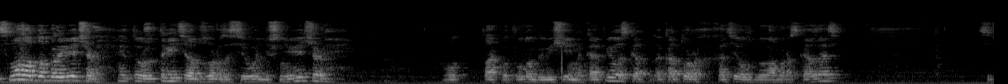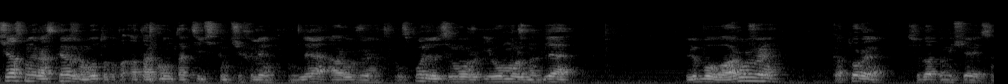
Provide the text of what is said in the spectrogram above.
снова добрый вечер. Это уже третий обзор за сегодняшний вечер. Вот так вот много вещей накопилось, о которых хотелось бы вам рассказать. Сейчас мы расскажем вот о таком тактическом чехле для оружия. Использовать его можно для любого оружия, которое сюда помещается.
